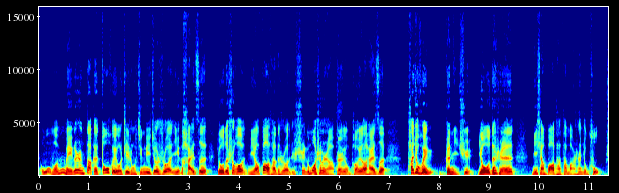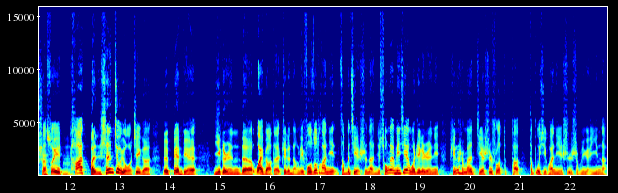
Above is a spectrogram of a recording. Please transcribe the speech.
我我们每个人大概都会有这种经历，就是说，一个孩子有的时候你要抱他的时候，是一个陌生人啊，朋友朋友的孩子，他就会跟你去。有的人你想抱他，他马上就哭，是，所以他本身就有这个呃辨别一个人的外表的这个能力。否则的话，你怎么解释呢？你从来没见过这个人，你凭什么解释说他他他不喜欢你是什么原因呢？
